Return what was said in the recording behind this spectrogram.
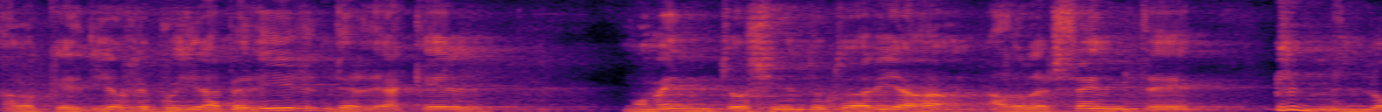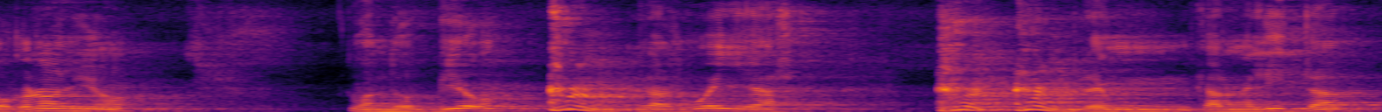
a lo que Dios le pudiera pedir desde aquel momento, siendo todavía adolescente, en Logroño, cuando vio las huellas de un carmelita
